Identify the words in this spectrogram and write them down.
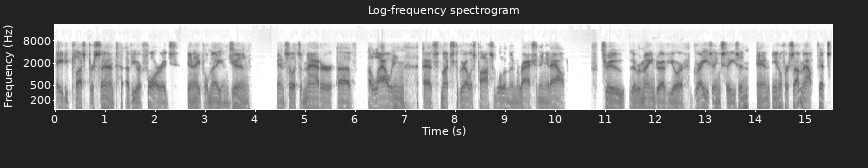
80 plus percent of your forage in April, May, and June. And so it's a matter of allowing as much to grow as possible and then rationing it out through the remainder of your grazing season. And, you know, for some outfits,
